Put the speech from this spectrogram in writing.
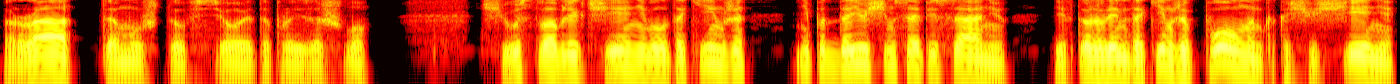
рад тому, что все это произошло. Чувство облегчения было таким же, неподдающимся описанию, и в то же время таким же полным, как ощущение,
